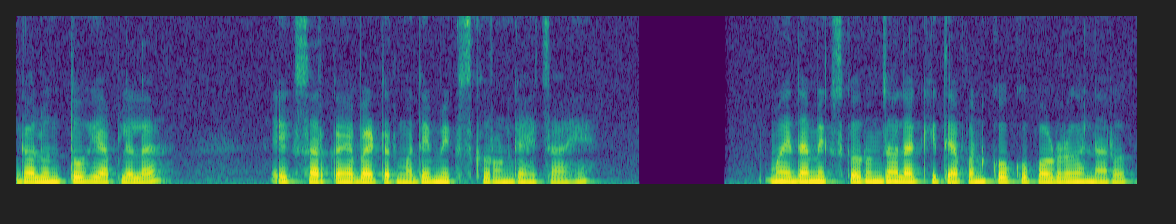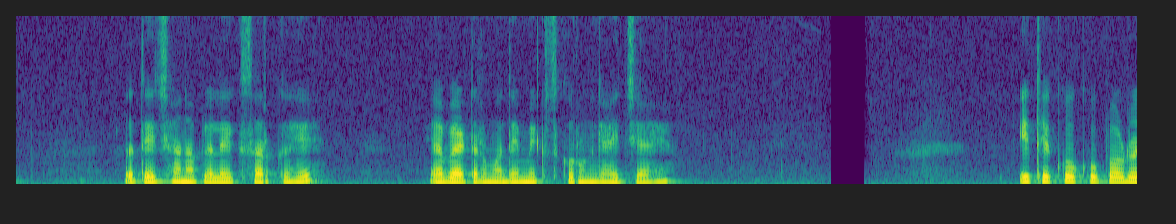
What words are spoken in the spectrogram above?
घालून तोही आपल्याला एकसारखा ह्या बॅटरमध्ये मिक्स करून घ्यायचा आहे. मैदा मिक्स करून झाला की ते आपण कोको पावडर घालणार आहोत. तर ते छान आपल्याला एकसारखं हे या बॅटरमध्ये मिक्स करून घ्यायचे आहे. इथे कोको पावडर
